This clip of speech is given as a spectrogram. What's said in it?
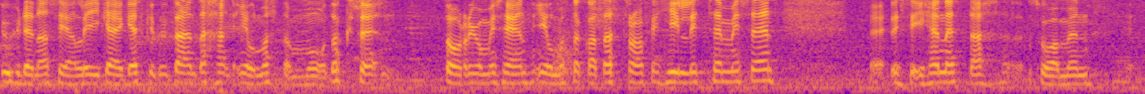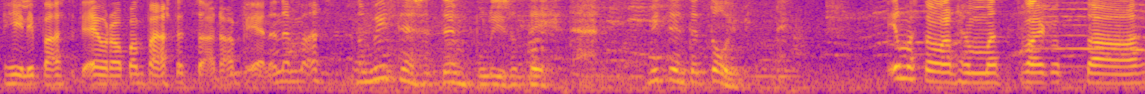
yhden asian liike ja keskitytään tähän ilmastonmuutokseen torjumiseen, ilmastokatastrofin hillitsemiseen. Eli siihen, että Suomen hiilipäästöt ja Euroopan päästöt saadaan pienenemään. No miten se temppu, Liisa, tehdään? Miten te toimitte? Ilmastovanhemmat vaikuttaa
